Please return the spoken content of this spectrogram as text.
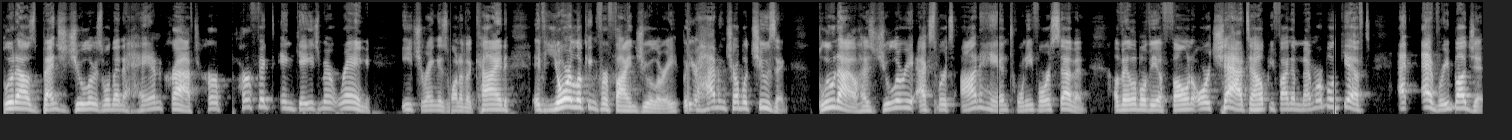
Blue Nile's bench jewelers will then handcraft her perfect engagement ring. Each ring is one of a kind. If you're looking for fine jewelry, but you're having trouble choosing, Blue Nile has jewelry experts on hand 24 7, available via phone or chat to help you find a memorable gift at every budget.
